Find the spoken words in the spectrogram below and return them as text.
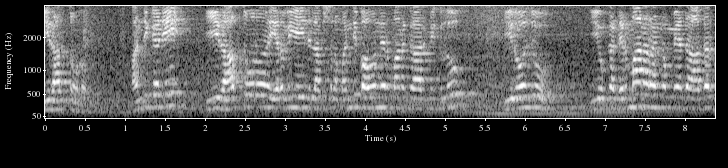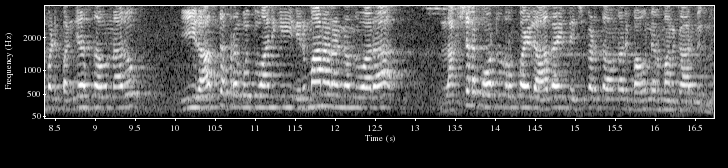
ఈ రాష్ట్రంలో. అందుకని ఈ రాష్ట్రంలో ఇరవై ఐదు లక్షల మంది భవన నిర్మాణ కార్మికులు ఈరోజు ఈ యొక్క నిర్మాణ రంగం మీద ఆధారపడి పనిచేస్తూ ఉన్నారు. ఈ రాష్ట్ర ప్రభుత్వానికి నిర్మాణ రంగం ద్వారా లక్షల కోట్ల రూపాయలు ఆదాయం తెచ్చిపెడతా ఉన్నారు ఈ భవన నిర్మాణ కార్మికులు.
